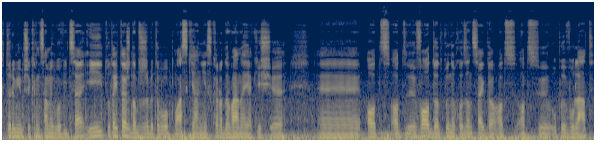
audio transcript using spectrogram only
którymi przykręcamy głowicę. I tutaj też dobrze, żeby to było płaskie, a nie skorodowane jakieś e, e, od, od wody, od płynu chłodzącego, od, od e, upływu lat.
